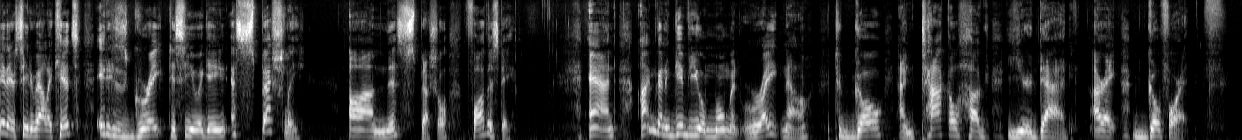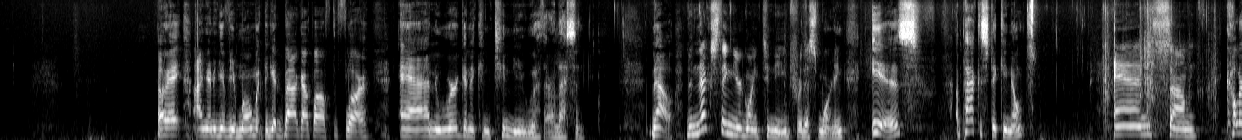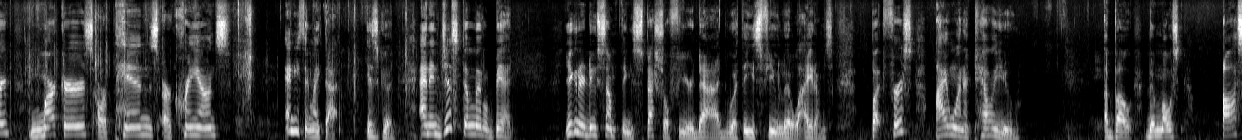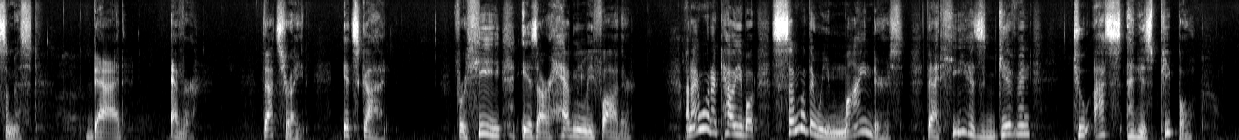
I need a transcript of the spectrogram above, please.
Hey there, Cedar Valley kids. It is great to see you again, especially on this special Father's Day. And I'm going to give you a moment right now to go and tackle hug your dad. All right, go for it. Okay, I'm going to give you a moment to get back up off the floor, and we're going to continue with our lesson. Now, the next thing you're going to need for this morning is a pack of sticky notes and some colored markers or pens or crayons. Anything like that is good. And in just a little bit, you're going to do something special for your dad with these few little items. But first, I want to tell you about the most awesomest dad ever. That's right, it's God. For He is our Heavenly Father. And I want to tell you about some of the reminders that He has given to us and His people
